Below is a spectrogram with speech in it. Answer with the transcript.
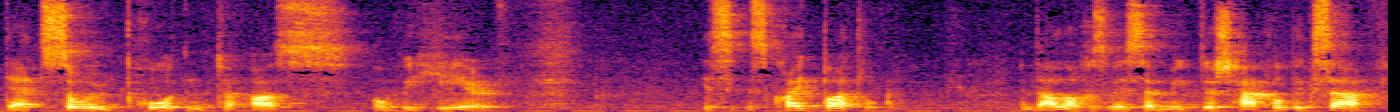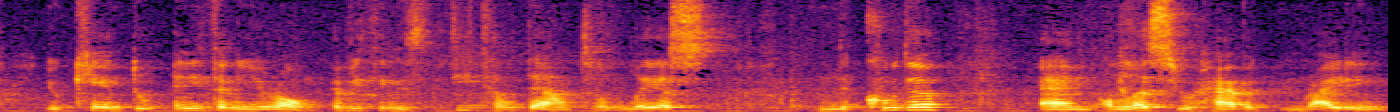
that's so important to us over here, is, is quite bottled. And the Allah Beis Hamikdash, Hakol Biksav. You can't do anything on your own. Everything is detailed down to the last nikuda, and unless you have it in writing,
